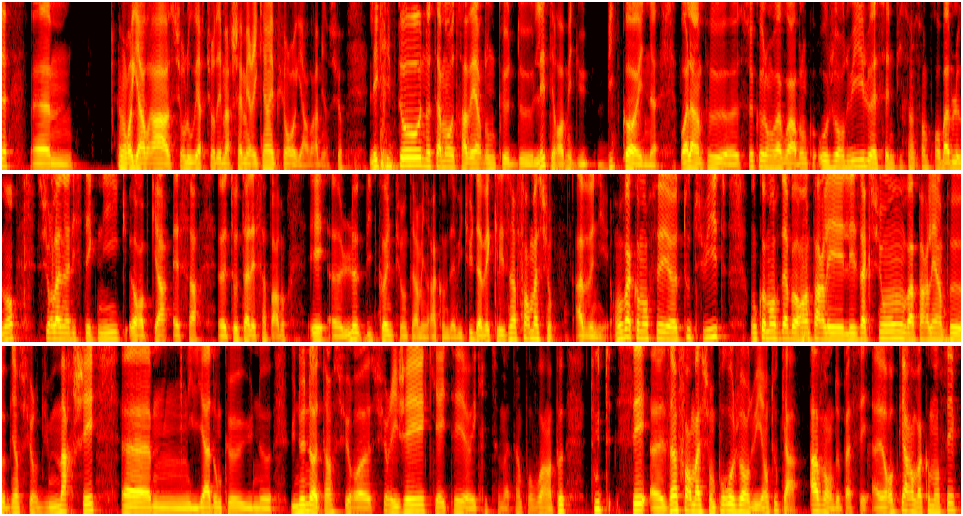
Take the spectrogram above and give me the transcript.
On regardera sur l'ouverture des marchés américains et puis on regardera bien sûr les cryptos, notamment au travers de l'Ethereum et du Bitcoin. Voilà un peu euh, ce que l'on va voir donc aujourd'hui. Le S&P 500 probablement sur l'analyse technique, Europcar SA, euh, Total SA pardon, et euh, le Bitcoin. Puis on terminera comme d'habitude avec les informations à venir. On va commencer tout de suite. On commence d'abord hein, par les, actions. On va parler un peu bien sûr du marché. il y a donc une, une note hein, sur, sur IG qui a été écrite ce matin pour voir un peu toutes ces euh, informations pour aujourd'hui. En tout cas, avant de passer à Europcar, on va commencer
